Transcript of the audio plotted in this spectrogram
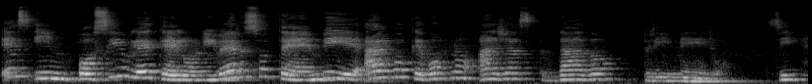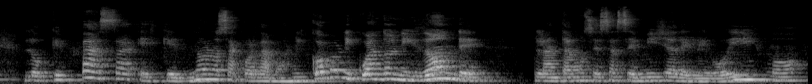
es imposible que el universo te envíe algo que vos no hayas dado primero. ¿Sí? Lo que pasa es que no nos acordamos ni cómo, ni cuándo, ni dónde plantamos esa semilla del egoísmo,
